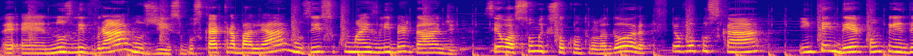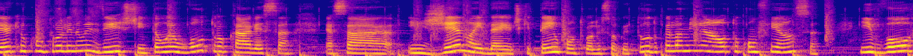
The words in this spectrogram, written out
é, é, nos livrarmos disso, buscar trabalharmos isso com mais liberdade. Se eu assumo que sou controladora, eu vou buscar entender, compreender que o controle não existe. Então eu vou trocar essa essa ingênua ideia de que tenho controle sobre tudo pela minha autoconfiança e vou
